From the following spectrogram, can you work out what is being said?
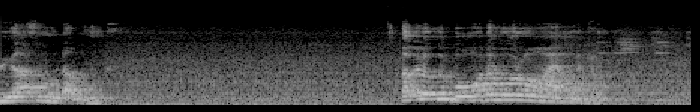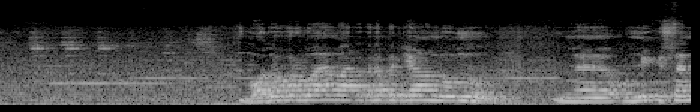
വികാസം ഉണ്ടാകുന്നുണ്ട് അതിലൊന്ന് ബോധപൂർവമായ മാറ്റം. ബോധപൂർവമായ മാറ്റത്തിനെ പറ്റിയാണെന്ന് തോന്നുന്നു ഉണ്ണികൃഷ്ണൻ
